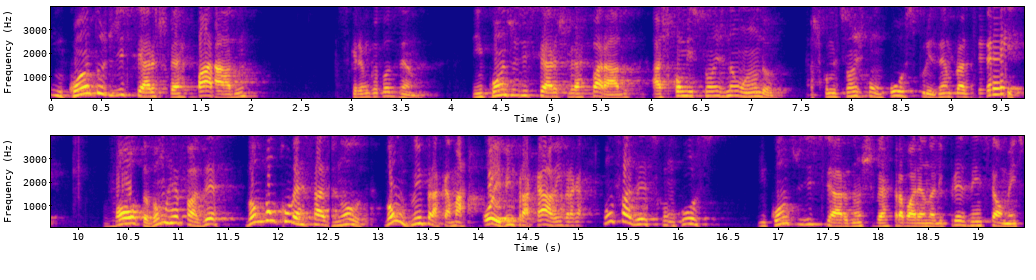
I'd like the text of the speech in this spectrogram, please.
enquanto o judiciário estiver parado, escrevam o que eu estou dizendo. Enquanto o judiciário estiver parado, as comissões não andam. As comissões de concurso, por exemplo, para dizer, ei, volta, vamos refazer, vamos, vamos conversar de novo, vamos vir para cá, Mar... oi, vem para cá, vem para cá, vamos fazer esse concurso. Enquanto o judiciário não estiver trabalhando ali presencialmente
